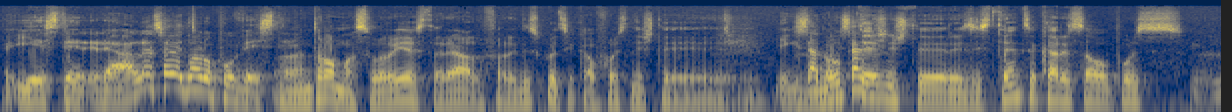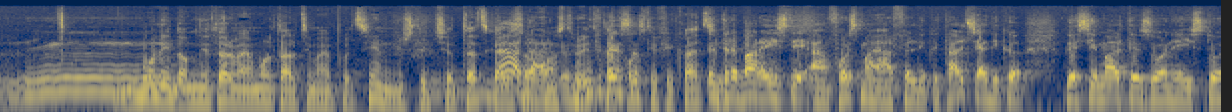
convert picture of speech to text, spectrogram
este reală sau e doar o poveste? Într-o măsură este reală, fără discuții, că au fost niște exact, lupte, exact. niște rezistențe care s-au opus mm. unii domnitori mai mult, alții mai puțin, niște cetăți da, care s-au construit ca fortificații. Întrebarea este, am fost mai altfel decât alții? Adică găsim alte zone istorice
